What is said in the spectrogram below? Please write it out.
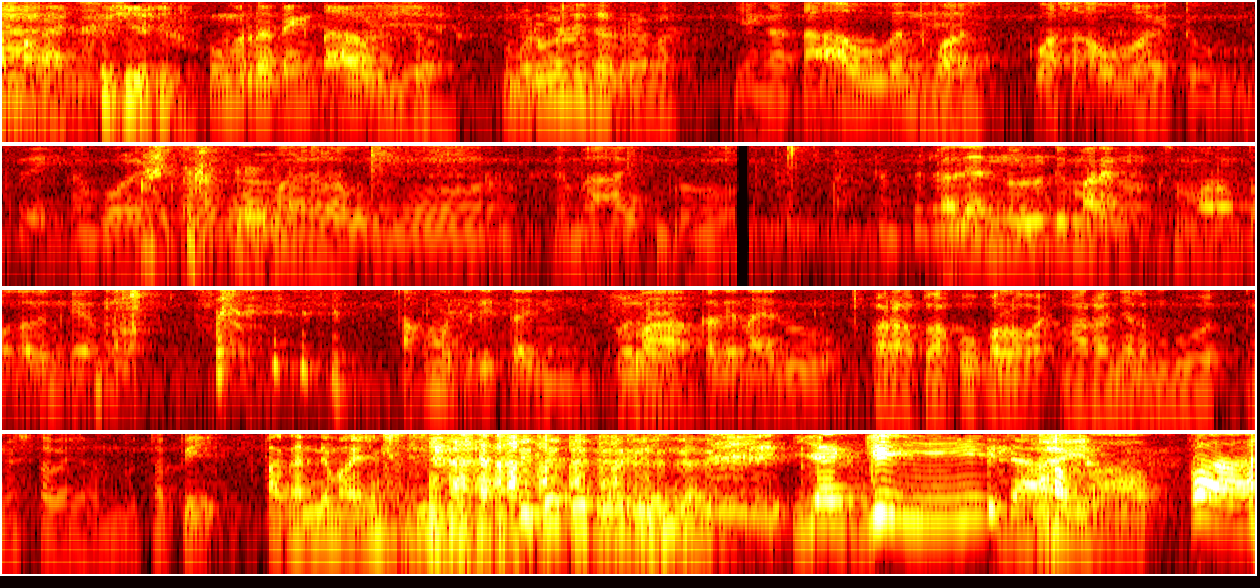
memang anjing. Umur ada yang tahu, Cok. umurmu sisa berapa Ya nggak tahu kan kuasa, kuasa Allah itu. Nggak boleh kita ngomong masalah umur. Udah baik, Bro. Kalian dulu dimarahin sama orang tua kalian kayak apa? Aku mau cerita ini. Cuma kalian aja dulu. orang tua aku kalau marahnya lembut nggak tahunya lembut tapi tangannya main. ya gi, dah apa-apa.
